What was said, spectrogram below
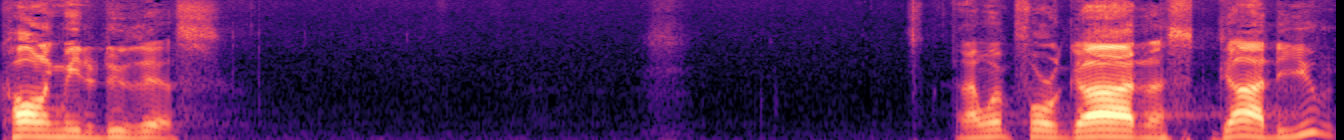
calling me to do this. And I went before God and I said, God, do you,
